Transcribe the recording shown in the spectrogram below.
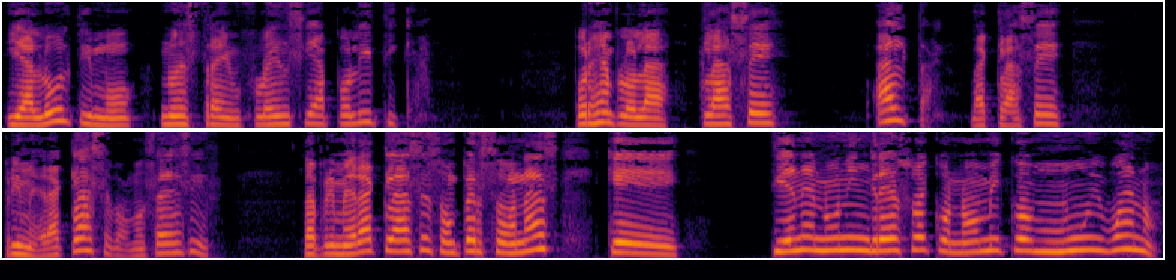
y al último, nuestra influencia política. Por ejemplo, la clase alta, la clase primera clase, vamos a decir. La primera clase son personas que tienen un ingreso económico muy bueno,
